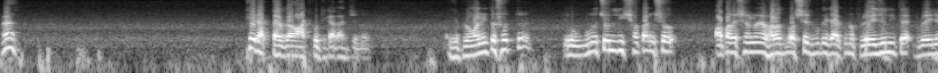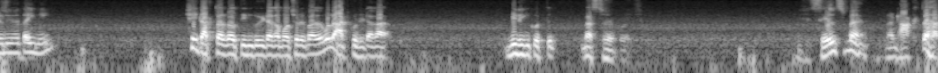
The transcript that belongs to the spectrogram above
হ্যাঁ? সে ডাক্তাররাও আট কোটি টাকার জন্য। যে প্রমাণিত সত্য এবং উনচল্লিশ শতাংশ অপারেশন ভারতবর্ষের বুকে যার কোনো প্রয়োজনীয়তা প্রয়োজনীয়তাই নেই সেই ডাক্তাররাও তিন কোটি টাকা বছরে পাবে বলে আট কোটি টাকা বিলিং করতে ব্যস্ত হয়ে পড়েছে। সেলসম্যান না ডাক্তার?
